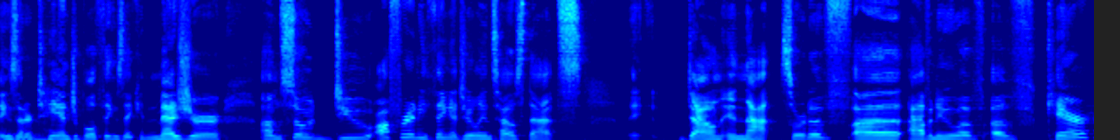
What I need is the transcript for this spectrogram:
things that are tangible things they can measure. Um so do you offer anything at julien's house that's eh, down in that sort of uh avenue of of care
